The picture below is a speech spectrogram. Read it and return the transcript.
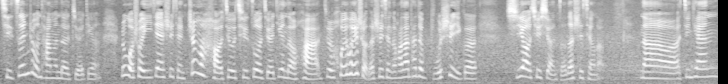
去尊重他们的决定。如果说一件事情这么好就去做决定的话，就是挥挥手的事情的话，那它就不是一个需要去选择的事情了。那今天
